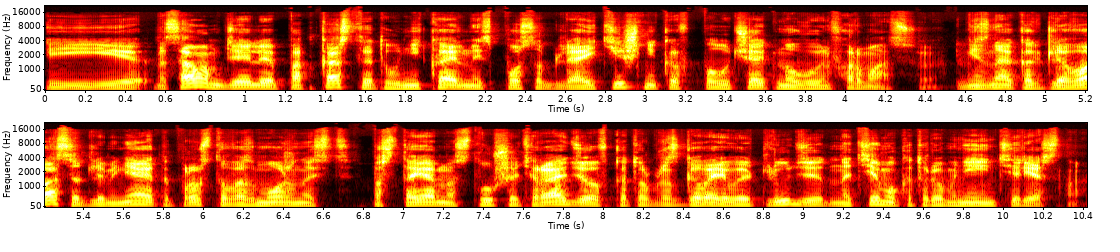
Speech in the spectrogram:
И на самом деле подкаст — это уникальный способ для айтишников получать новую информацию. Не знаю, как для вас, а для меня это просто возможность постоянно слушать радио, в котором разговаривают люди на тему, которая мне интересна.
